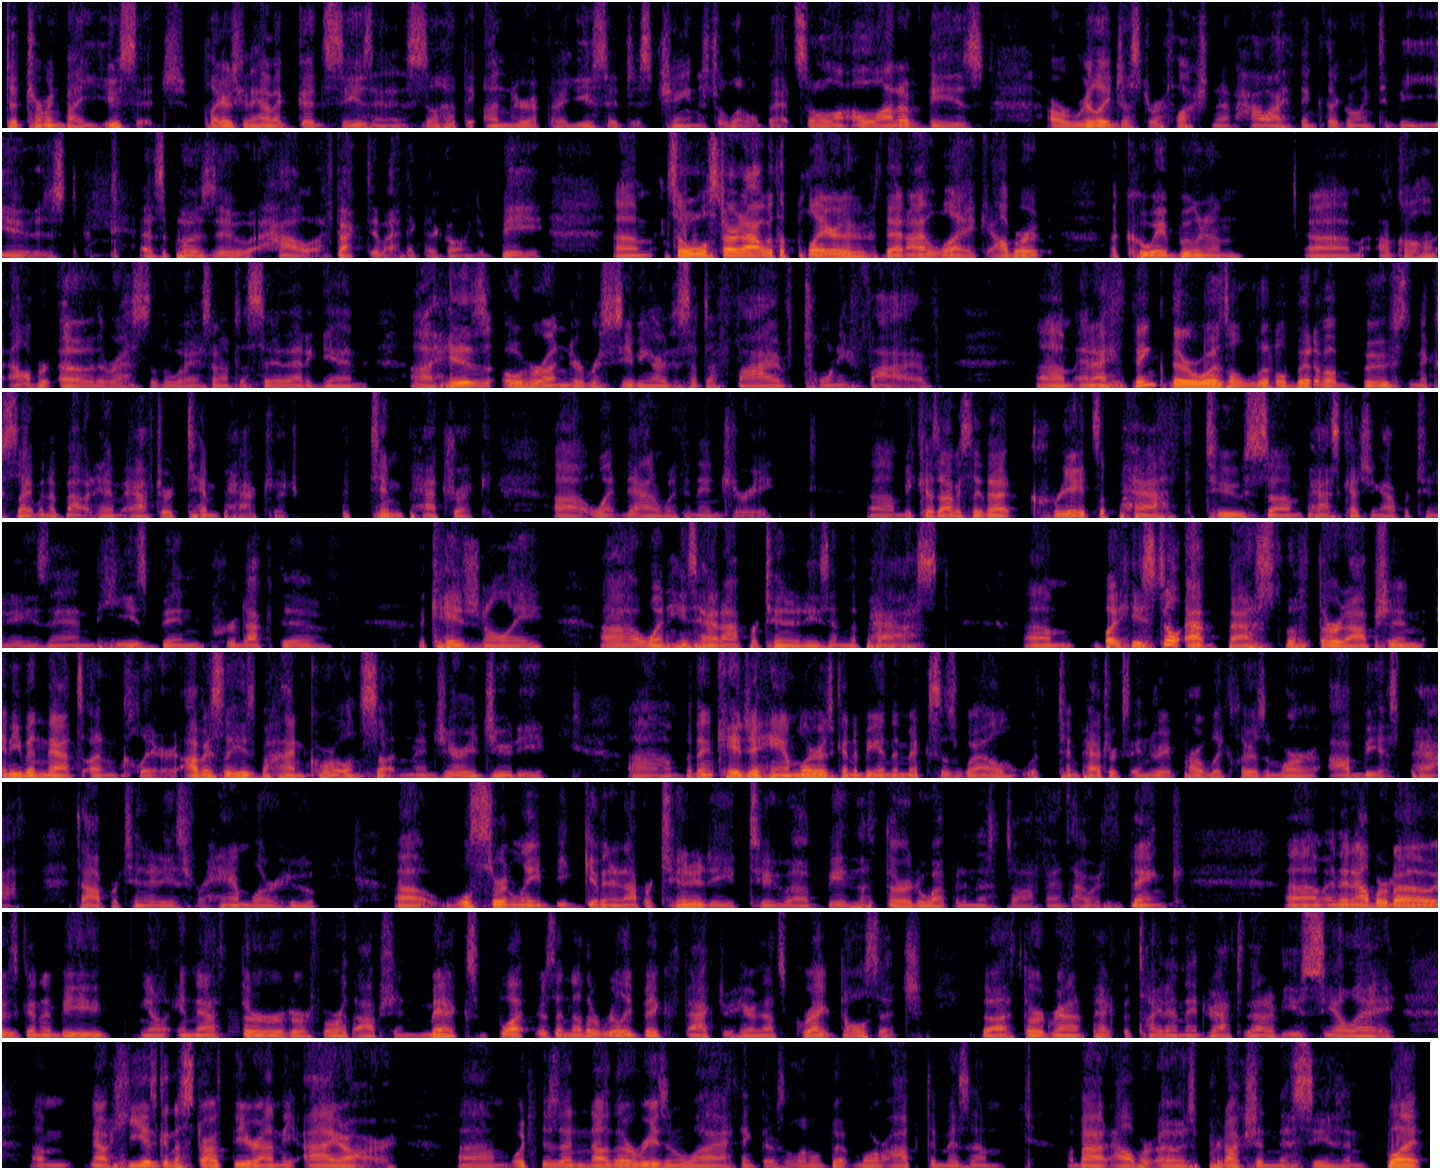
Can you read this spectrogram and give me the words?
determined by usage. Players can have a good season and still hit the under if their usage has changed a little bit. So a lot of these are really just a reflection of how I think they're going to be used as opposed to how effective I think they're going to be. Um, so we'll start out with a player that I like, Albert Okwuegbunam. Um, I'll call him Albert O the rest of the way, so I don't have to say that again. Uh, his over under receiving yards is set to 525. Um, and I think there was a little bit of a boost and excitement about him after Tim Patrick Tim Patrick uh, went down with an injury. Um, because obviously that creates a path to some pass catching opportunities, and he's been productive occasionally uh, when he's had opportunities in the past. Um, but he's still at best the third option, and even that's unclear. Obviously, he's behind Courtland Sutton and Jerry Jeudy. Um, but then KJ Hamler is going to be in the mix as well. With Tim Patrick's injury, probably clears a more obvious path to opportunities for Hamler, who uh, will certainly be given an opportunity to uh, be the third weapon in this offense, I would think. Um, and then Albert O is going to be, you know, in that third or fourth option mix. But there's another really big factor here, and that's Greg Dulcich the third round pick, the tight end they drafted out of UCLA. Um, now he is going to start the year on the IR, um, which is another reason why I think there's a little bit more optimism about Albert O's production this season. But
